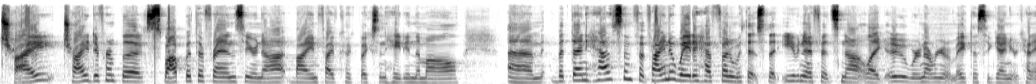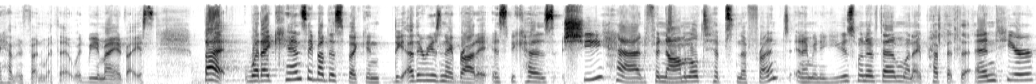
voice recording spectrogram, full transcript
try try different books. Swap with a friend, so you're not buying five cookbooks and hating them all. Um, but then have some find a way to have fun with it, so that even if it's not like, oh, we're never going to make this again, you're kind of having fun with it. Would be my advice. But what I can say about this book, and the other reason I brought it, is because she had phenomenal tips in the front, and I'm going to use one of them when I prep at the end here.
